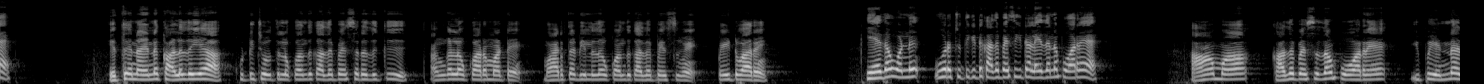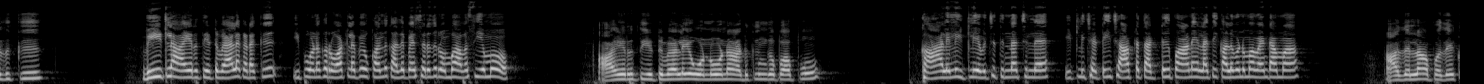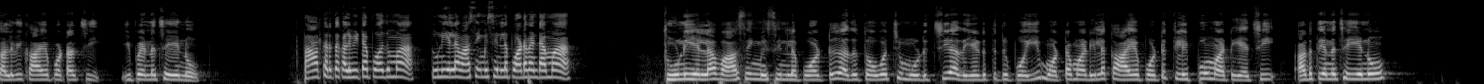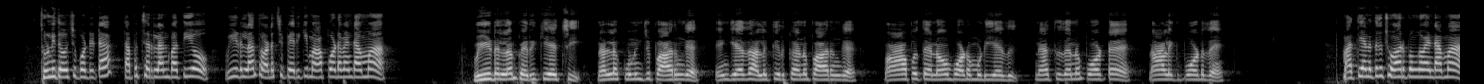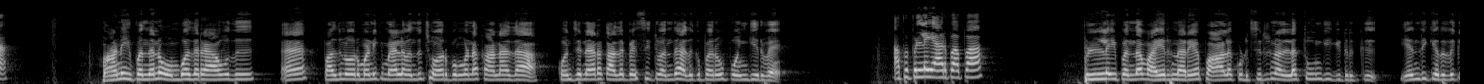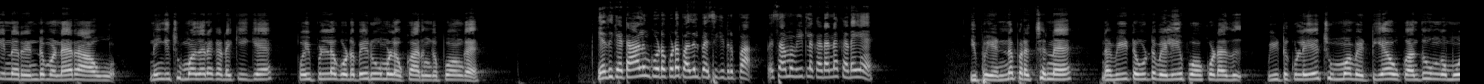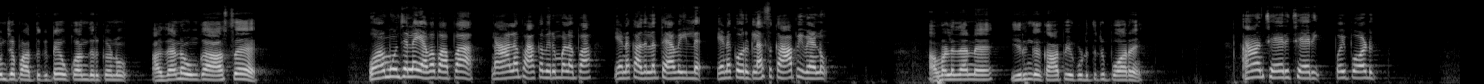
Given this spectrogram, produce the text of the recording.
எத்தே நான் என்ன கழுதையா? குட்டி சவுத்துல உட்காந்து கதை பேசுறதுக்கு அங்கெல்லாம் உட்கார மாட்டேன். மரத்தடியில தான் உட்காந்து கதை பேசுவேன். போயிட்டு வரேன். ஏதோ ஒண்ணு ஊரை சுத்திக்கிட்டு கதை பேசிக்கிட்டு தானே போற? ஆமா கதை பேச தான் போறேன் இப்போ என்ன அதுக்கு வீட்ல ஆயிரத்தி எட்டு வேலை கிடக்கு. இப்போ உனக்கு ரோட்ல போய் உட்காந்து கதை பேசுறது ரொம்ப அவசியமோ? ஆயிரத்தி எட்டு வேலையை ஒன்று ஒன்றா அடுக்குங்க பார்ப்போம் காலையில இட்லியை வச்சு தின்னாச்சுல இட்லி சட்டி சாப்பிட்ட தட்டு பானை எல்லாத்தையும் கழுவணுமா வேண்டாமா? அதெல்லாம் அப்போதே கழுவி காய போட்டாச்சு. இப்போ என்ன செய்யணும்? பாத்திரத்தை கழுவிட்டா போதுமா? துணியெல்லாம் வாஷிங் மிஷின்ல போட வேண்டாமா? துணியெல்லாம் வாஷிங் மிஷினில் போட்டு அது துவைச்சி முடிச்சு அதை எடுத்துட்டு போய் மொட்டை மாடியில் காய போட்டு கிளிப்பும் மாட்டியாச்சு. அடுத்து என்ன செய்யணும்? துணி துவைச்சு போட்டுட்டா தப்பிச்சிடலான்னு பாத்தியோ? வீடெல்லாம் தொடச்சி பெருக்கி மாப் போட வேண்டாமா? வீடெல்லாம் பெருக்கியாச்சு. நல்லா குனிஞ்சு பாருங்க. எங்கேயாவது அழுக்கு இருக்கான்னு பாருங்க. மாப்பு தினமும் போட முடியாது. நேற்று தானே போட்டேன். நாளைக்கு போடுதேன். மத்தியானத்துக்கு சோறு பொங்க வேண்டாமா? மணி இப்போ தானே ஒம்பதரை ஆகுது. ஆ பதினோரு மணிக்கு மேலே வந்து சோறு பொங்குனா காணாதா? கொஞ்ச நேரம் கதை பேசிட்டு வந்து அதுக்கு பிறகு பொங்கிடுவேன் அப்ப பிள்ளை யார் பாப்பா? பிள்ளை இப்போ தான் வயிறு நிறைய பாலை குடிச்சிட்டு நல்லா தூங்கிக்கிட்டு இருக்கு. எந்திக்கிறதுக்கு இன்னும் ரெண்டு மணி நேரம் ஆகும். நீங்கள் சும்மா தானே கிடைக்கீங்க? போய் பிள்ளை கூட போய் ரூமில் உட்காருங்க போங்க. எது கேட்டாலும் கூட கூட பதில் பேசிக்கிட்டு இருப்பா. பேசாம வீட்டுல கடனை கடையே? இப்போ என்ன பிரச்சனை? நான் வீட்டை விட்டு வெளியே போகக்கூடாது வீட்டுக்குள்ளேயே சும்மா வெட்டியாக உட்காந்து உங்கள் மூஞ்ச பார்த்துக்கிட்டே உட்காந்துருக்கணும் அதானே உங்கள் ஆசை? ஓ மூஞ்சல எவ பாப்பா? நானும் பார்க்க விரும்பலப்பா. எனக்கு அதெல்லாம் தேவையில்லை. எனக்கு ஒரு கிளாஸ் காப்பி வேணும். அவ்வளோதானே இருங்க காப்பியை கொடுத்துட்டு போகிறேன் ஆ சரி சரி. போய் போடு.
